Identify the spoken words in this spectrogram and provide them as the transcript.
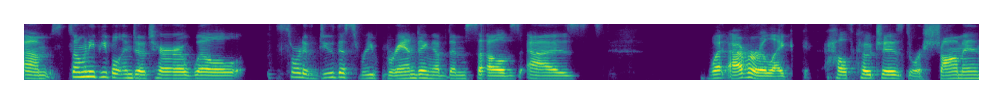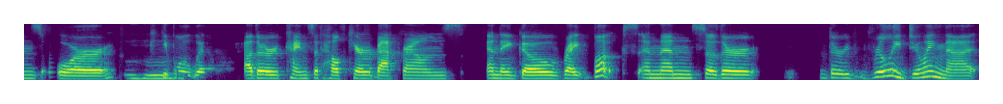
Um, so many people in doTERRA will sort of do this rebranding of themselves as whatever, like health coaches or shamans or mm-hmm. people with other kinds of healthcare backgrounds and they go write books. And then so they're they're really doing that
